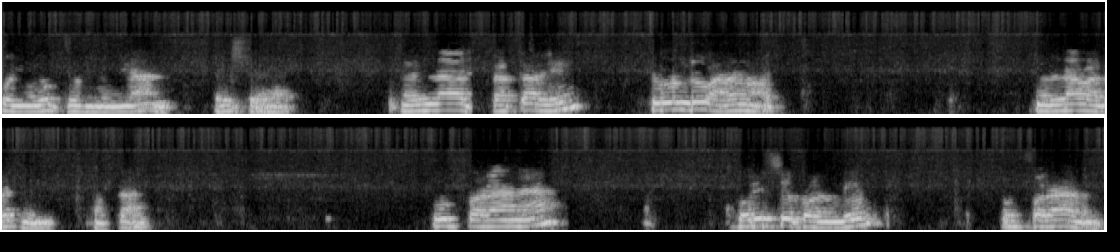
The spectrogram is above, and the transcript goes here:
கொஞ்சம் ஊற்றணுங்களா நல்லா தக்காளி சுருண்டு வரணும். நல்லா வதக்கணும் தக்காளி. சூப்பரான பொரிச்ச குழம்பு. சூப்பரா இருக்கும்.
